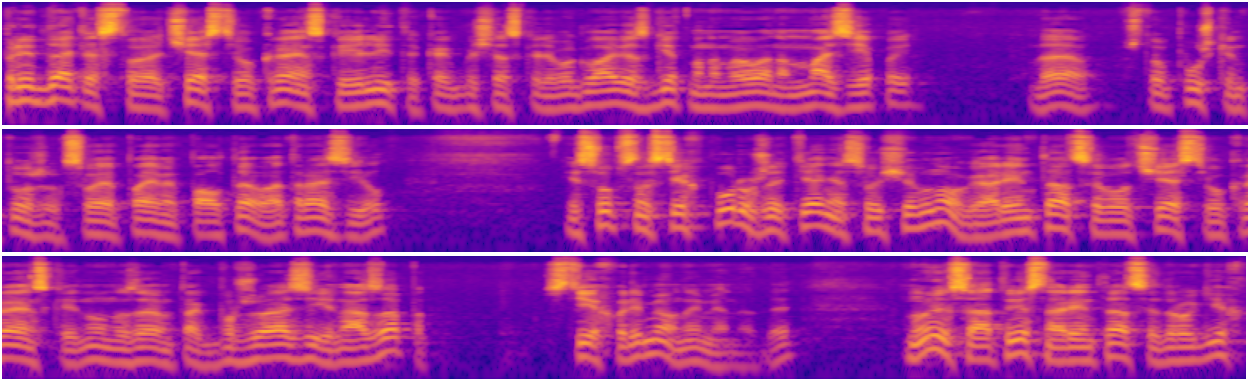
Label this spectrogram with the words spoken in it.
Предательство части украинской элиты, как бы сейчас сказали, во главе с Гетманом Иваном Мазепой, да, что Пушкин тоже в своей поэме «Полтава» отразил. И, собственно, с тех пор уже тянется очень много. Ориентация вот части украинской, ну, назовем так, буржуазии на Запад, с тех времен именно, да? Ну и, соответственно, ориентация других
